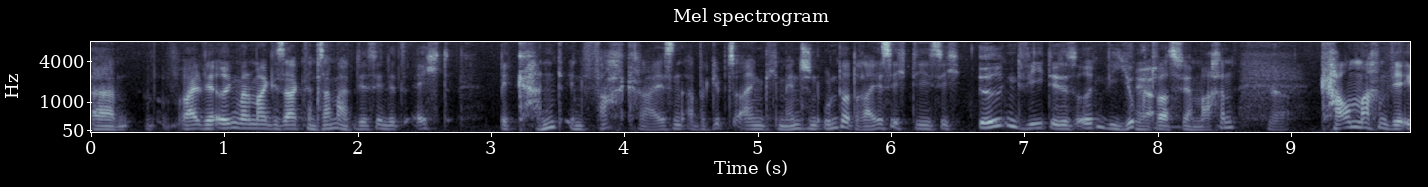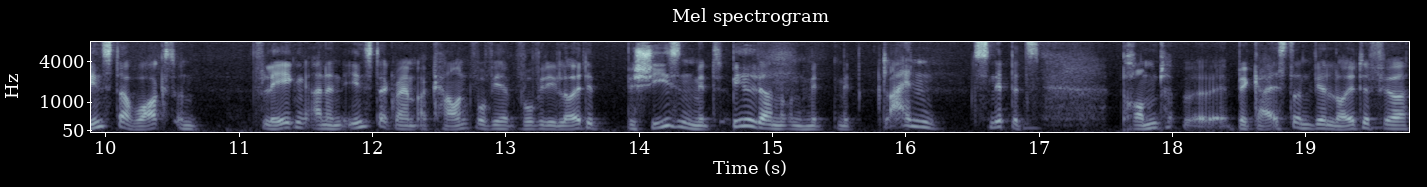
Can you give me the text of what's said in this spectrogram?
Ähm, weil wir irgendwann mal gesagt haben, sag mal, wir sind jetzt echt bekannt in Fachkreisen, aber gibt es eigentlich Menschen unter 30, die sich irgendwie, die das irgendwie juckt, ja. was wir machen? Ja. Kaum machen wir Insta-Walks und pflegen einen Instagram-Account, wo wir, wo wir die Leute beschießen mit Bildern und mit, mit kleinen Snippets prompt äh, begeistern wir Leute für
